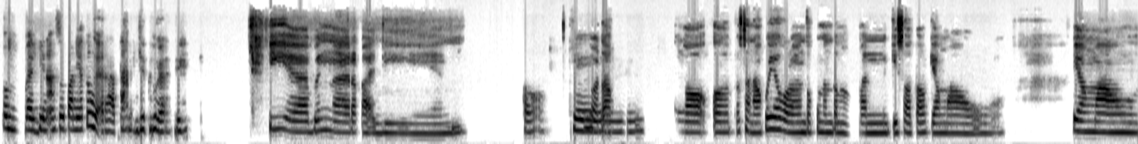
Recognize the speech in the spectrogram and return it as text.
pembagian asupannya tuh nggak rata gitu gak sih? Iya benar Kak Din. Oke. Okay. Kalau uh, pesan aku ya kalau untuk teman-teman kisah talk yang mau yang mau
